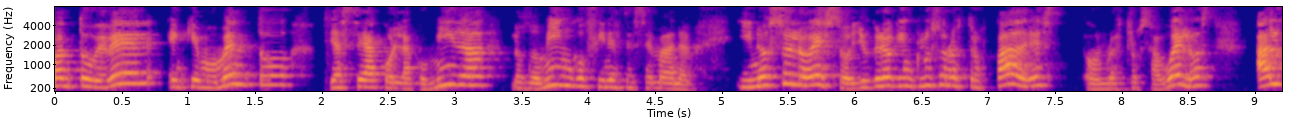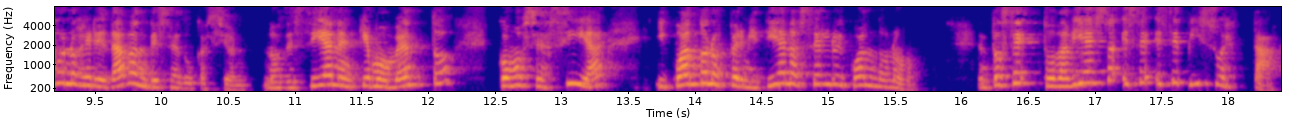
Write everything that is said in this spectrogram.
cuánto beber, en qué momento, ya sea con la comida, los domingos, fines de semana. Y no solo eso, yo creo que incluso nuestros padres o nuestros abuelos algo nos heredaban de esa educación. Nos decían en qué momento, cómo se hacía y cuándo nos permitían hacerlo y cuándo no. Entonces, todavía ese, piso está.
